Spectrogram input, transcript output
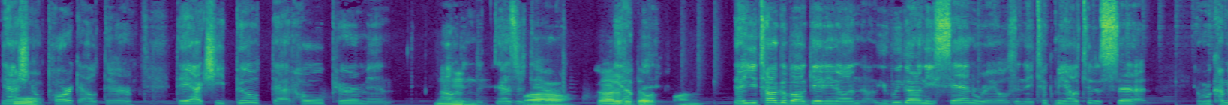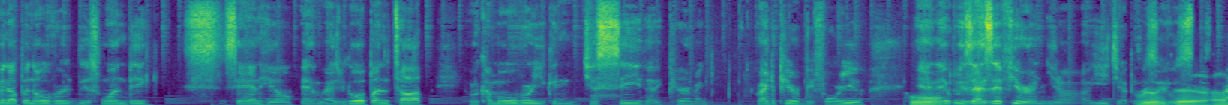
national Cool. park out there. They actually built that whole pyramid out Mhm. in the desert there. Wow, God, I Yeah, bet that was fun. Now you talk about getting on. We got on these sand rails, and they took me out to the set, and we're coming up and over this one big sand hill. And as we go up on the top, and we come over, you can just see the pyramid right here before you, Cool. and it was as if you're in, you know, Egypt. It was, really it was, there, huh?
